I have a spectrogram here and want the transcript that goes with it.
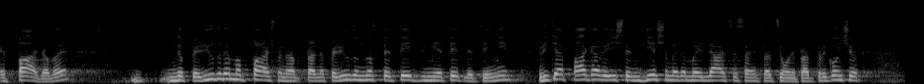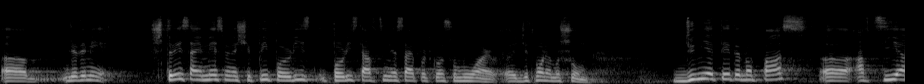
e pagave, në periudhën e mëparshme, pra në periudhën nëntëdhjetë e tetë dy mijë e tetë le të themi, rritja e pagave ishte ndjeshëm edhe më e lartë sesa inflacioni. Pra tregon që ë le të themi shtresa e mesme në Shqipëri po rris po rris aftësinë e saj për të konsumuar gjithmonë e më shumë. 2008 e më pas, aftësia,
